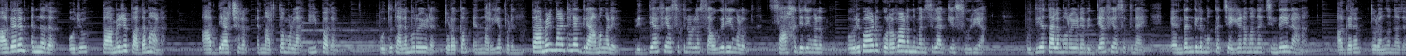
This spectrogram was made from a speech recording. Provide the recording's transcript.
അകരം എന്നത് ഒരു തമിഴ് പദമാണ്. ആദ്യാക്ഷരം എന്നർത്ഥമുള്ള ഈ പദം പുതുതലമുറയുടെ തുടക്കം എന്നറിയപ്പെടുന്നു. തമിഴ്നാട്ടിലെ ഗ്രാമങ്ങളിൽ വിദ്യാഭ്യാസത്തിനുള്ള സൗകര്യങ്ങളും സാഹചര്യങ്ങളും ഒരുപാട് കുറവാണെന്ന് മനസ്സിലാക്കിയ സൂര്യ പുതിയ തലമുറയുടെ വിദ്യാഭ്യാസത്തിനായി എന്തെങ്കിലുമൊക്കെ ചെയ്യണമെന്ന ചിന്തയിലാണ് അഗരം തുടങ്ങുന്നത്.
